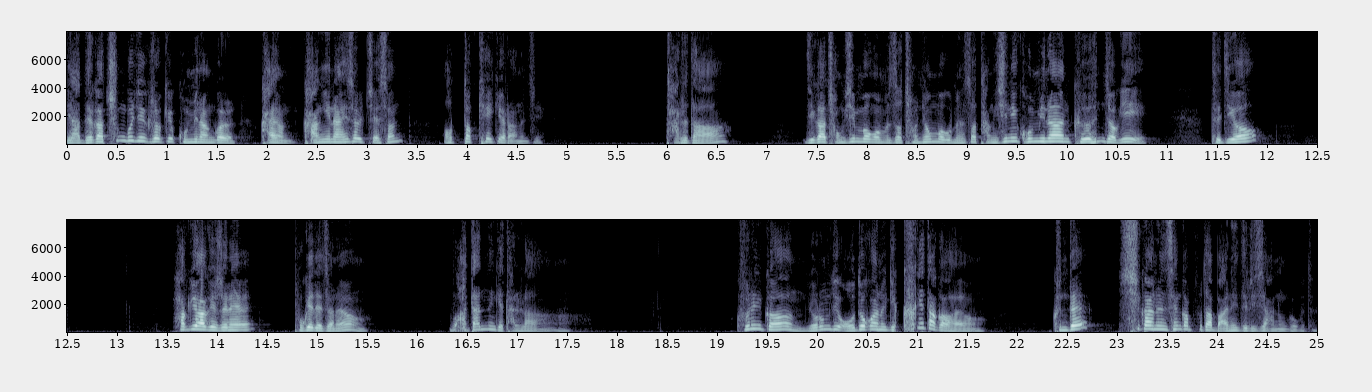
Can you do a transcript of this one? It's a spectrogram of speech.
야, 내가 충분히 그렇게 고민한 걸 과연 강의나 해설지에선 어떻게 해결하는지. 다르다. 네가 점심 먹으면서 저녁 먹으면서 당신이 고민한 그 흔적이 드디어 학교하기 전에 보게 되잖아요. 와닿는 게 달라. 그러니까 여러분들이 얻어가는 게 크게 다가와요. 근데 시간은 생각보다 많이 들이지 않은 거거든.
